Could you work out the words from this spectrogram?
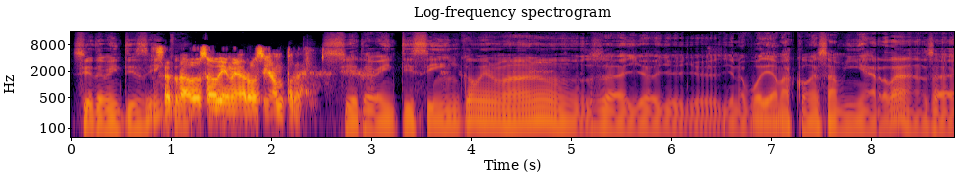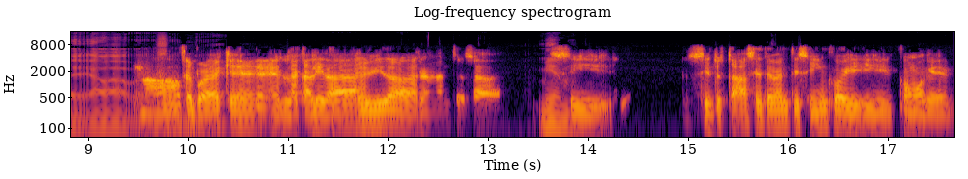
725. Se traduce dinero siempre. 725, mi hermano. O sea, yo, yo, yo, yo no podía más con esa mierda. O sea, no, no se puede, es que la calidad de vida realmente, o sea, si, si tú estás a 725 y, y como que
